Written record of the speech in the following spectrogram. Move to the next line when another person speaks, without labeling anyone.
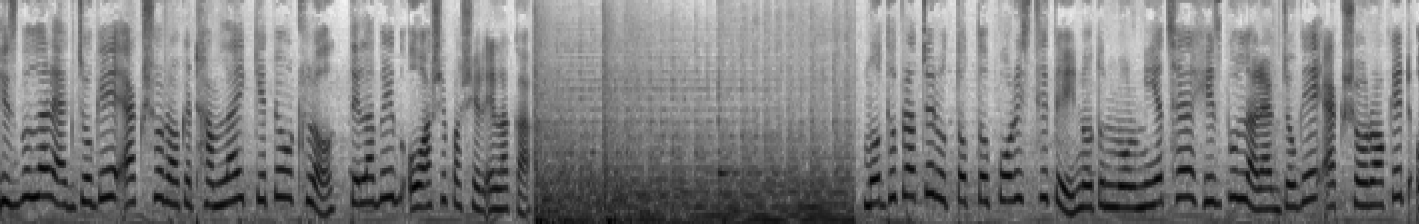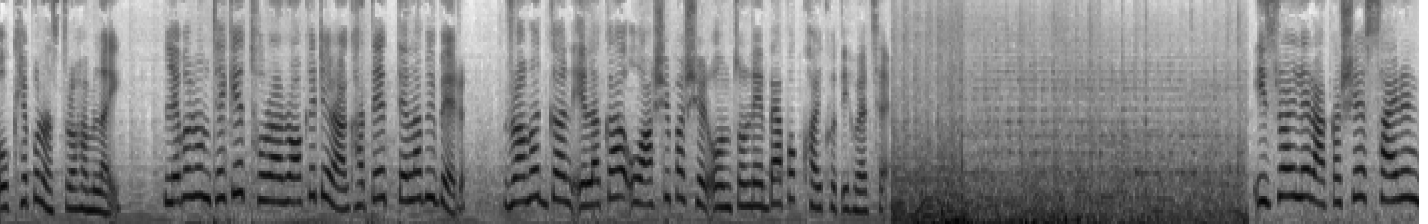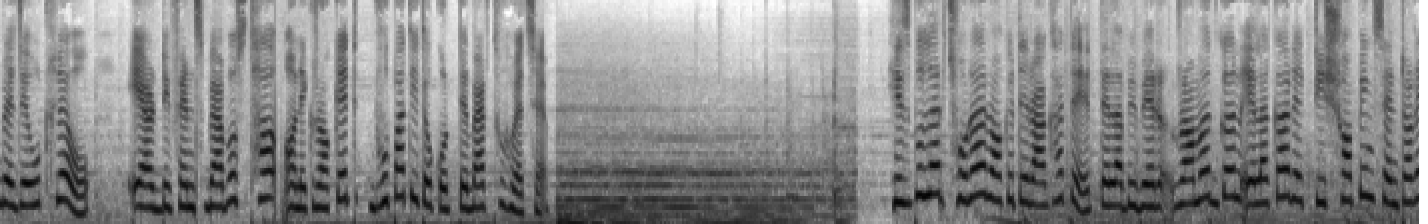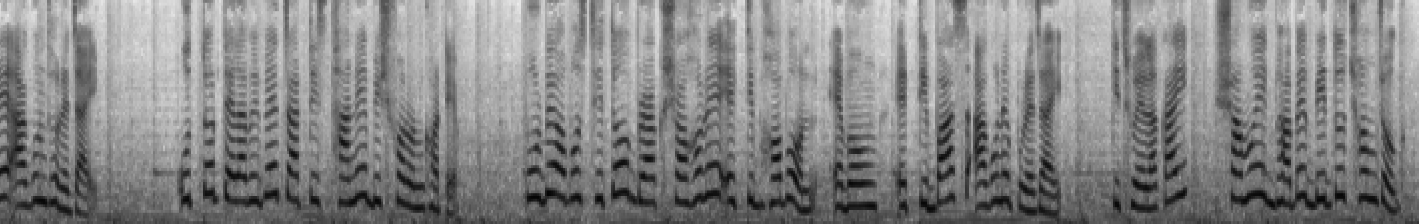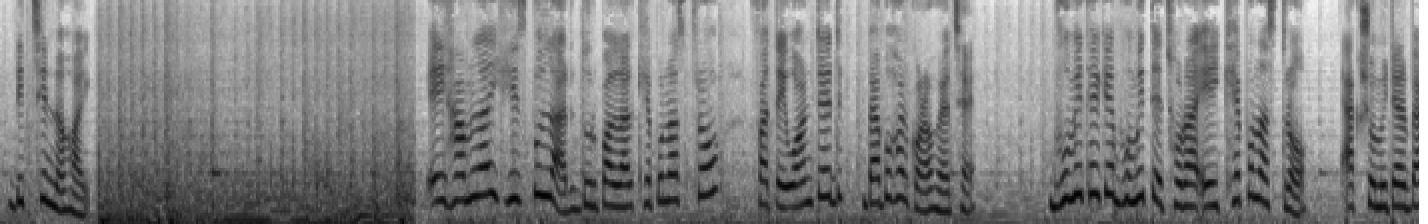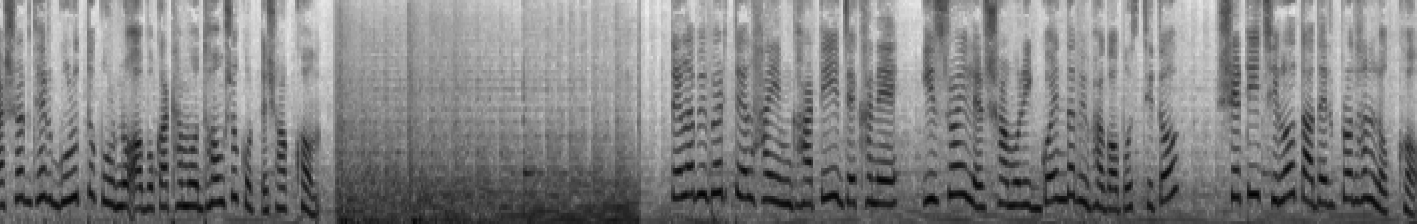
হিজবুল্লার একযোগে একশো রকেট হামলায় কেঁপে উঠল তেলাবিব ও আশেপাশের এলাকা। মধ্যপ্রাচ্যের উত্তপ্ত পরিস্থিতি নতুন মোড় নিয়েছে হিজবুল্লার একযোগে একশো রকেট ও ক্ষেপণাস্ত্র হামলায়। লেবানন থেকে থোড়া রকেটের আঘাতে তেলাবিবের রামাদগান এলাকা ও আশেপাশের অঞ্চলে ব্যাপক ক্ষয়ক্ষতি হয়েছে। ইসরায়েলের আকাশে সাইরেন বেজে উঠলেও এয়ার ডিফেন্স ব্যবস্থা অনেক রকেট ভূপাতিত করতে ব্যর্থ হয়েছে। হিজবুল্লার ছোড়া রকেটের আঘাতে তেলাবিবের রামাদগান এলাকার একটি শপিং সেন্টারে আগুন ধরে যায়। উত্তর তেলাবিবে চারটি স্থানে বিস্ফোরণ ঘটে। পূর্বে অবস্থিত ব্রাক শহরে একটি ভবন এবং একটি বাস আগুনে পুড়ে যায়। কিছু এলাকায় সাময়িকভাবে বিদ্যুৎ সংযোগ বিচ্ছিন্ন হয়। এই হামলায় হিজবুল্লার দূরপাল্লার ক্ষেপণাস্ত্র ফাতে ওয়ান্টেড ব্যবহার করা হয়েছে। ভূমি থেকে ভূমিতে ছোড়া এই ক্ষেপণাস্ত্র একশো মিটার ব্যাসার্ধের গুরুত্বপূর্ণ অবকাঠামো ধ্বংস করতে সক্ষম। তেলাবিবের তেলহাইম ঘাঁটি, যেখানে ইসরায়েলের সামরিক গোয়েন্দা বিভাগ অবস্থিত, সেটি ছিল তাদের প্রধান লক্ষ্য।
